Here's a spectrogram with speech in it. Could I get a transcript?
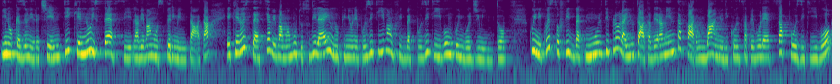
in occasioni recenti, che noi stessi l'avevamo sperimentata e che noi stessi avevamo avuto su di lei un'opinione positiva, un feedback positivo, un coinvolgimento. Quindi questo feedback multiplo l'ha aiutata veramente a fare un bagno di consapevolezza positivo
